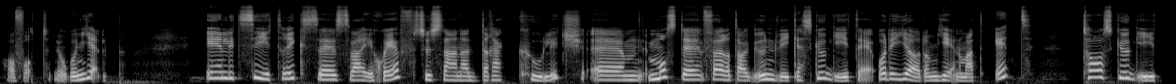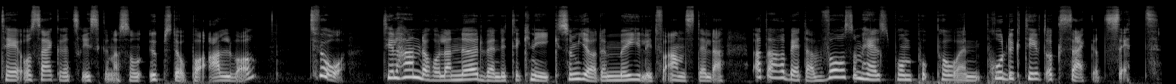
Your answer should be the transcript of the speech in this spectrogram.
har fått någon hjälp. Enligt Citrix eh, Sverigechef Susanna Drakulic eh, måste företag undvika skugg-IT och det gör de genom att 1. Ta skugg-IT och säkerhetsriskerna som uppstår på allvar. 2. Tillhandahålla nödvändig teknik som gör det möjligt för anställda att arbeta var som helst på en, på en produktivt och säkert sätt.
